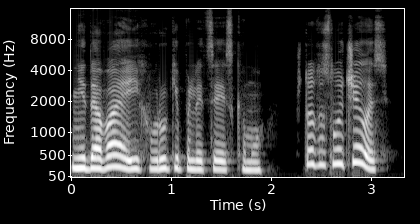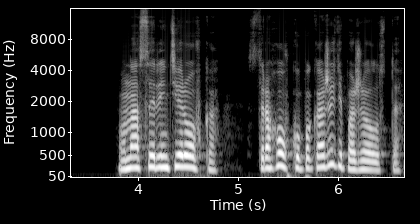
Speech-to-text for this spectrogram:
не давая их в руки полицейскому. Что-то случилось? У нас ориентировка. Страховку покажите, пожалуйста.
